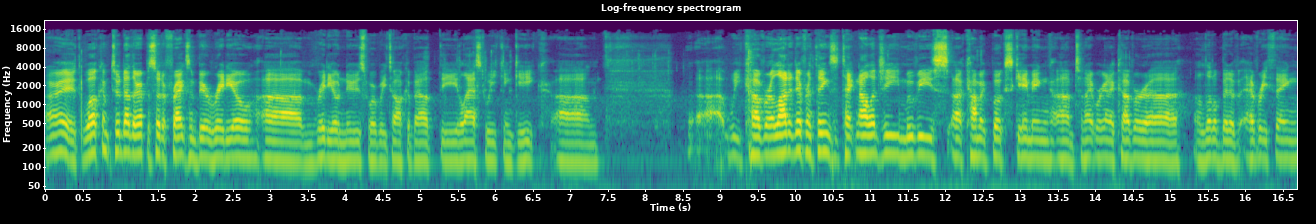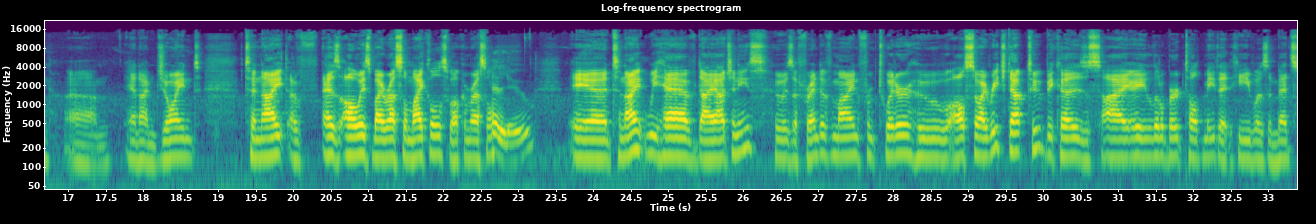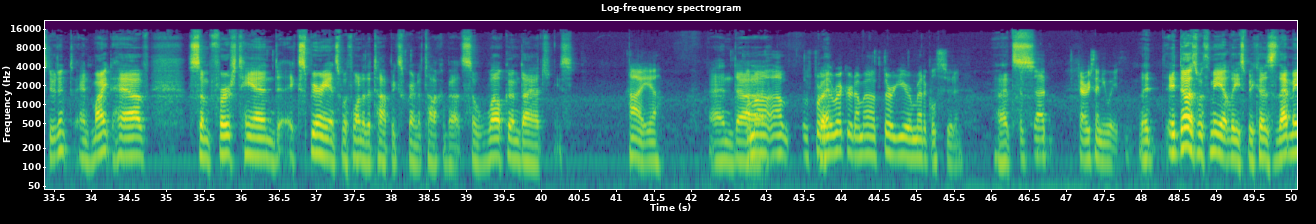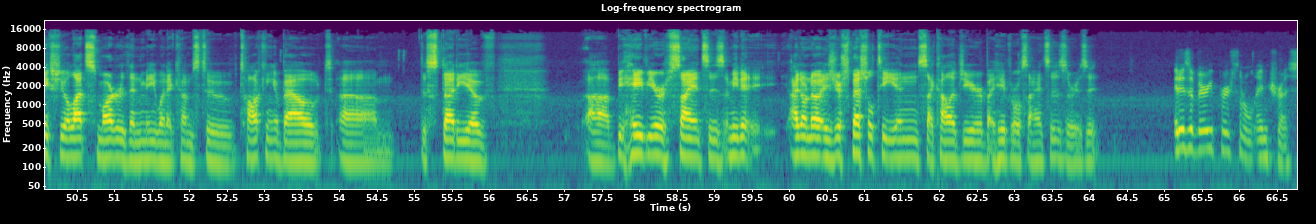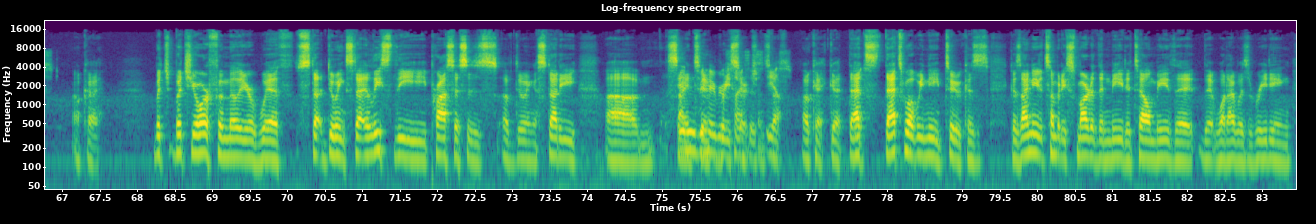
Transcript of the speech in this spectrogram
All right, welcome to another episode of Frags and Beer Radio, um, radio news, where we talk about the last week in geek. Um, uh, we cover a lot of different things: technology, movies, uh, comic books, gaming. Um, tonight, we're going to cover uh, a little bit of everything, um, and I'm joined tonight, of as always, by Russell Michaels. Welcome, Russell. Hello. And tonight we have Diogenes, who is a friend of mine from Twitter, who also I reached out to because I, a little bird told me that he was a med student and might have some firsthand experience with one of the topics we're going to talk about. So welcome, Diogenes. Hi, yeah. And I'm uh, a, I'm, for the record, I'm a third year medical student. That's that carries any weight. It, it does with me at least because that makes you a lot smarter than me when it comes to talking about um, the study of uh, behavior sciences. I mean, it, I don't know. Is your specialty in psychology or behavioral sciences, or is it It is a very personal interest. okay? But but you're familiar with stu- doing stu- at least the processes of doing a study, um, scientific research sciences, and stuff. yes. Okay, good. That's that's what we need too, because because I needed somebody smarter than me to tell me that that what I was reading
